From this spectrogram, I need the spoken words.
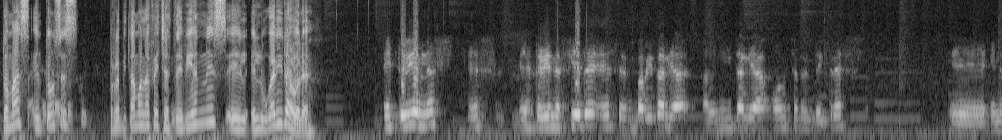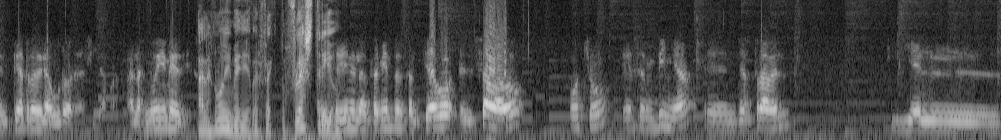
Tomás, Ahí entonces, repitamos la fecha, este viernes, el, el lugar y la hora. Este viernes es este viernes 7 es en Barrio Italia, Avenida Italia 1133, eh, en el Teatro de la Aurora, se llama, a las 9 y media. A las nueve y media, perfecto. Flash Ahí Trio. se viene el lanzamiento en Santiago el sábado 8 es en Viña, en Jazz Travel, y el,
